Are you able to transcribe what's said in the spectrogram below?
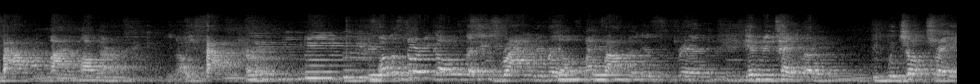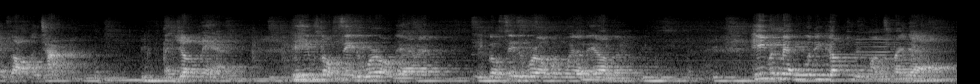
Found my mother. You know, he found her. Well, the story goes that he was riding the rails. My father and his friend Henry Taylor would jump trains all the time. A young man. He was gonna see the world, damn it. He was gonna see the world one way or the other. He even met Woody Guthrie once, my dad.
